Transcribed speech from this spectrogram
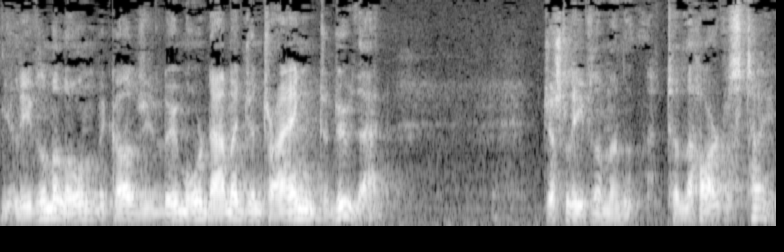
You leave them alone because you'll do more damage in trying to do that. Just leave them until the harvest time.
